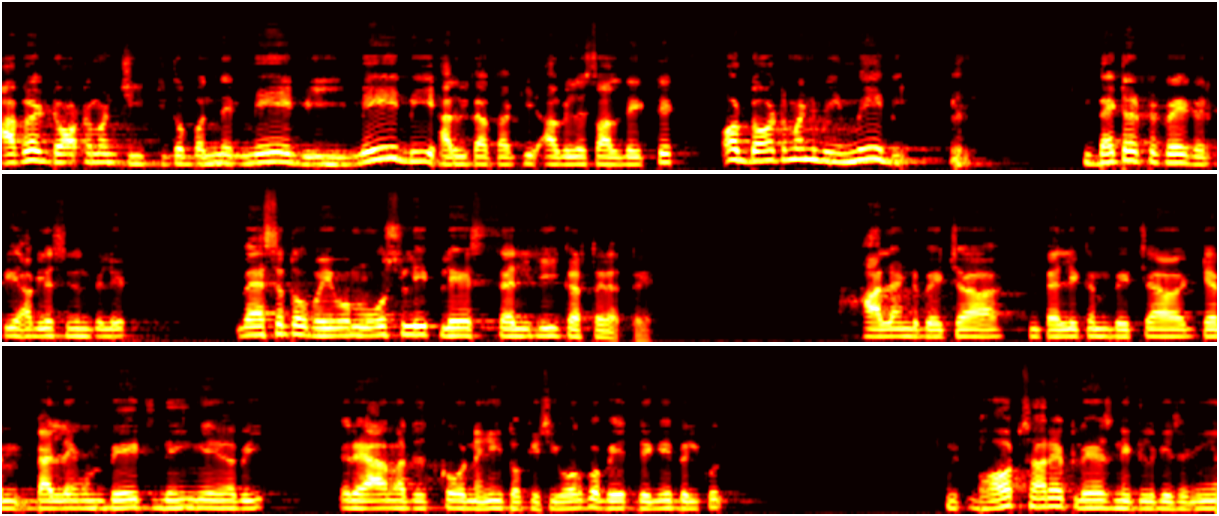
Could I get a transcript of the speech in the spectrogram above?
अगर डॉटमंड जीतती तो बंदे मे भी मे भी हल्का था कि अगले साल देखते, और डॉटमंड भी मे भी बेटर प्रिपेयर करती है अगले सीज़न के लिए। वैसे तो भाई वो मोस्टली प्ले सेल ही करते रहते हैं। हालैंड बेचा बेलिकम बेचा बेलिकम बेच देंगे अभी। रियाल मदद को नहीं तो किसी और को बेच देंगे, बिल्कुल। बहुत सारे प्लेयर्स निकल के चलिए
